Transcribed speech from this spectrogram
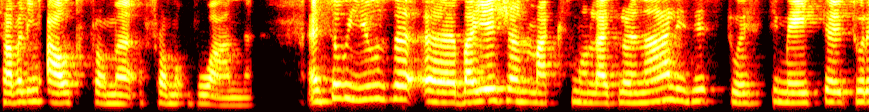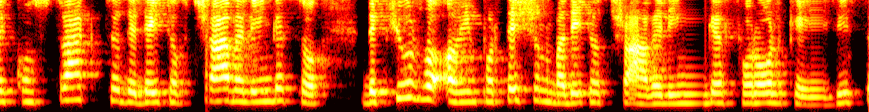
traveling out from, uh, from Wuhan. And so we use uh, Bayesian maximum likelihood analysis to estimate, uh, to reconstruct the date of traveling. So the curve of importation by date of traveling for all cases.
